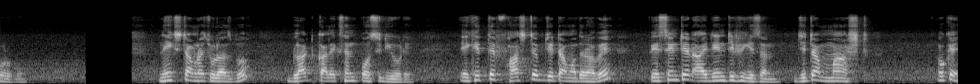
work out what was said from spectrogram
করব। নেক্সট আমরা চলে আসব ব্লাড কালেকশান প্রসিডিওরে এক্ষেত্রে ফার্স্ট স্টেপ যেটা আমাদের হবে পেশেন্টের আইডেন্টিফিকেশান, যেটা মাস্ট ওকে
